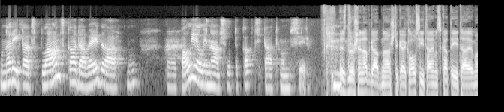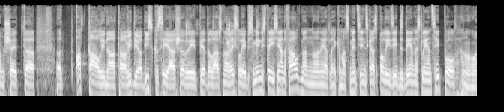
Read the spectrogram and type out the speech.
un arī tāds plāns, kādā veidā nu, palielināt šo kapacitāti mums ir. Es droši vien atgādināšu tikai klausītājiem un skatītājiem. Mums šeit uh, attālinātā video diskusijā šobrīd piedalās no Veselības ministrijas Jana Feldmana, no neatliekamās medicīniskās palīdzības dienas Liens Ipul, no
